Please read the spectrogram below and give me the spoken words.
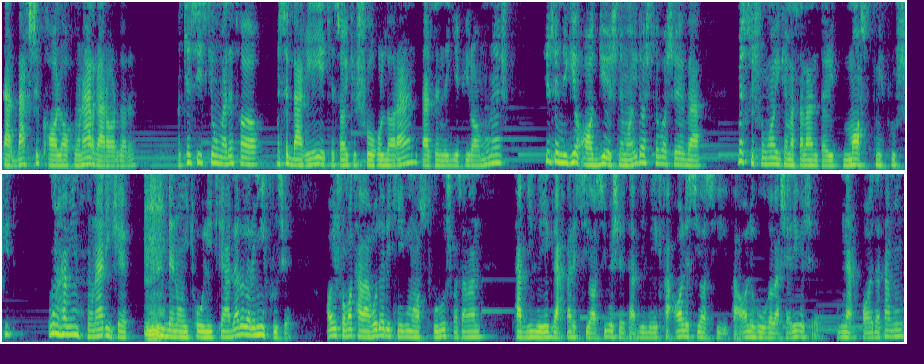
در بخش کالا هنر قرار داره. و کسی است که اومده تا مثل بقیه کسایی که شغل دارن در زندگی پیرامونش یه زندگی عادی اجتماعی داشته باشه و مثل شمایی که مثلا دارید ماست میفروشید اون همین هنری که به نوعی تولید کرده رو داره میفروشه. آیا شما توقع دارید که یک ماست فروش مثلا تبدیل به یک رهبر سیاسی بشه تبدیل به یک فعال سیاسی فعال حقوق بشری بشه؟ نه قاعدتا اون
